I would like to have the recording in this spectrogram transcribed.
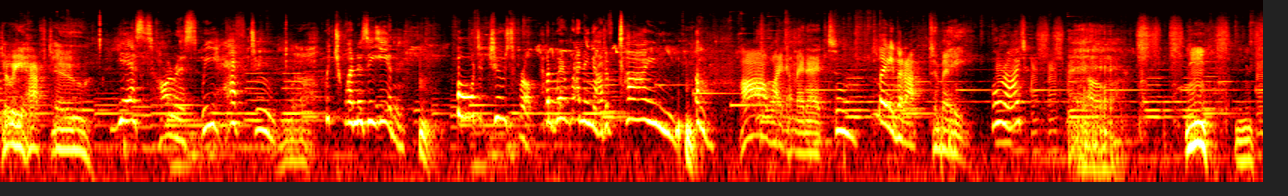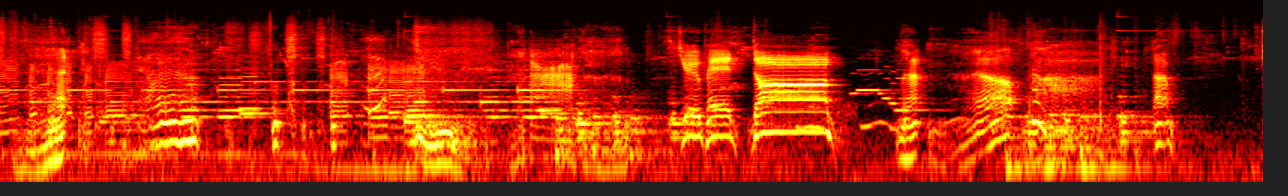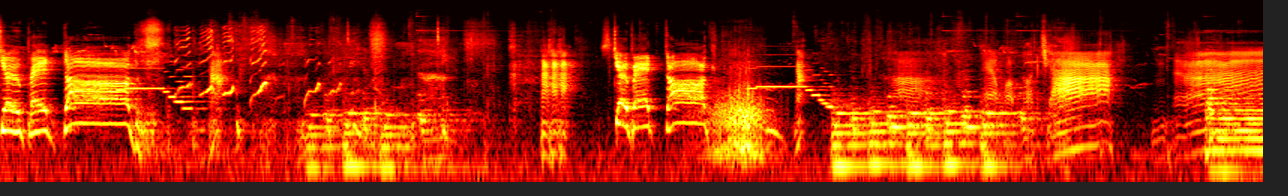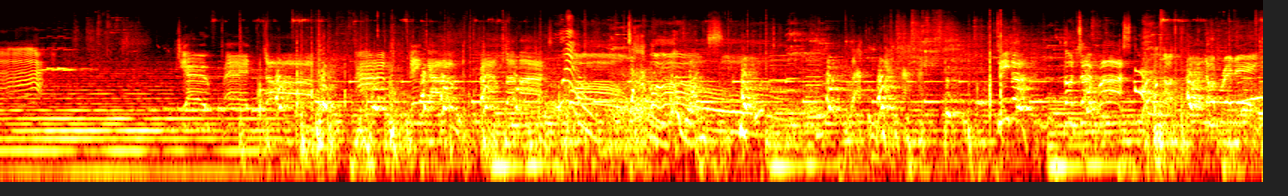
Do we have to? Yes, Horace, we have to. Which one is he in? Hmm. Four to choose from, and we're running out of time. oh. Ah, oh, wait a minute. Mm. Leave it up to me. All right. Oh. Stupid dog! Uh, well. Um, stupid dog! Stupid dog! Now I've got ya. Stupid dog! guns are fast! I'm not, I'm not ready!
